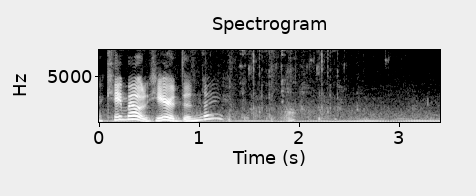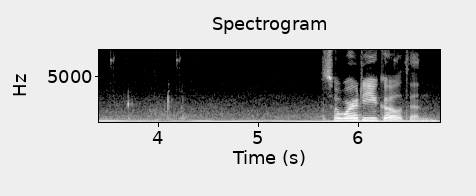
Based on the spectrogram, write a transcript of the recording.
I came out here, didn't I? So where do you go then?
